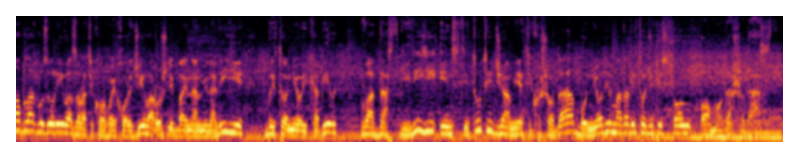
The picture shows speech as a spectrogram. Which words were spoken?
маблағгузории вазорати корҳои хориҷӣ ва рушди байналмилалии бритониёи кабир ва дастгирии институти ҷамъияти кушода бунёди мадади тоҷикистон омода шудааст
